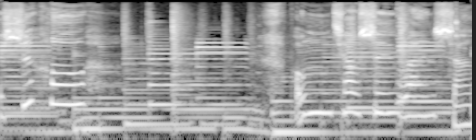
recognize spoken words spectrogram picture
的时候，碰巧是晚上，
